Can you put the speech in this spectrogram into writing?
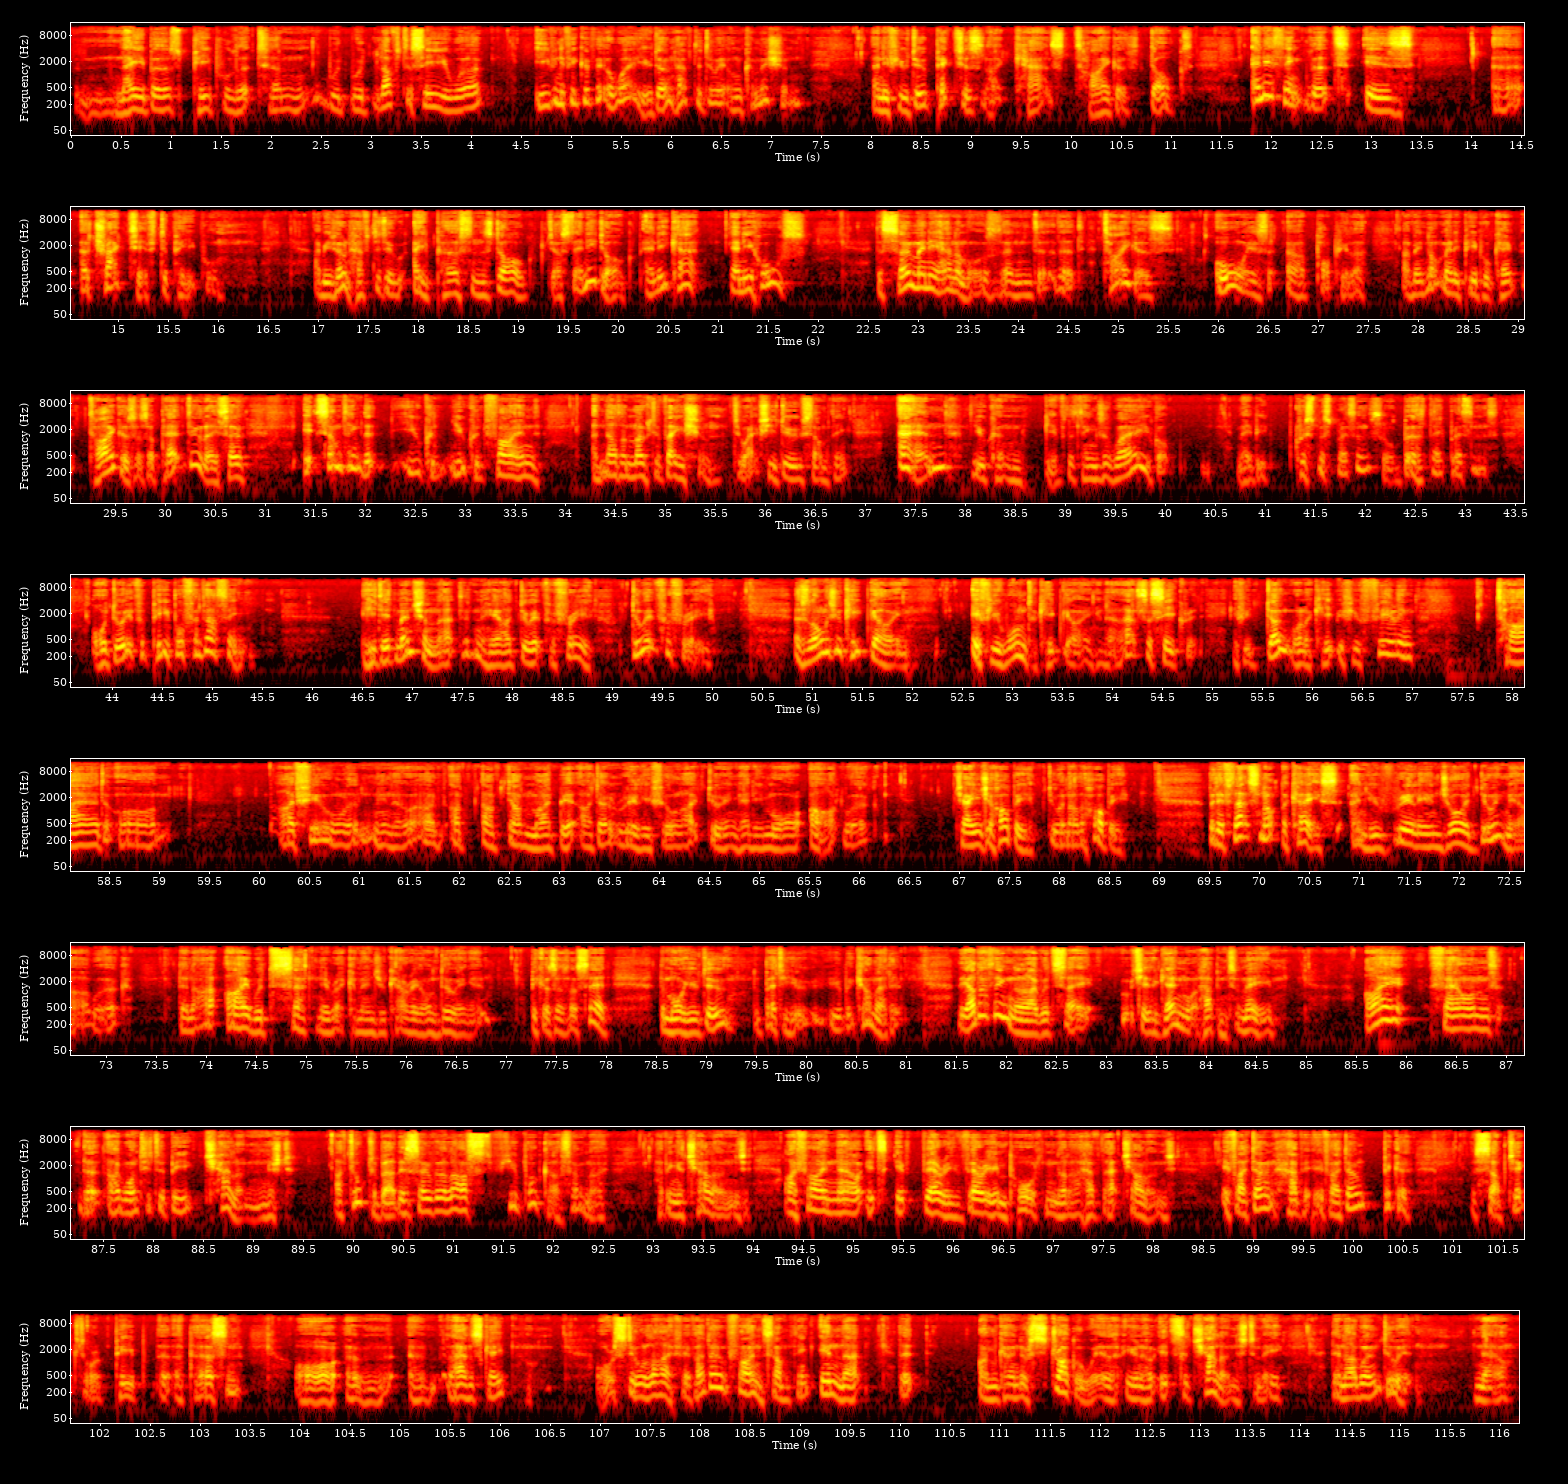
neighbours, people that um, would, would love to see your work, even if you give it away. You don't have to do it on commission. And if you do pictures like cats, tigers, dogs, anything that is uh, attractive to people, I mean, you don't have to do a person's dog, just any dog, any cat, any horse. There's so many animals, and uh, that tigers always are popular. I mean, not many people keep tigers as a pet, do they? So it's something that you could you could find another motivation to actually do something, and you can give the things away. You've got maybe Christmas presents or birthday presents, or do it for people for nothing. He did mention that, didn't he? I'd do it for free. Do it for free. As long as you keep going, if you want to keep going. Now, that's the secret. If you don't want to keep, if you're feeling tired or I feel that, you know, I've, I've, I've done my bit, I don't really feel like doing any more artwork, change your hobby, do another hobby. But if that's not the case and you've really enjoyed doing the artwork, then I, I would certainly recommend you carry on doing it. Because as I said, the more you do, the better you, you become at it. The other thing that I would say, which is again what happened to me, I found that I wanted to be challenged. I've talked about this over the last few podcasts, haven't I? Having a challenge. I find now it's very, very important that I have that challenge. If I don't have it, if I don't pick a, a subject or a, peop, a person or um, a landscape or still life, if I don't find something in that that I'm going to struggle with, you know, it's a challenge to me, then I won't do it now.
